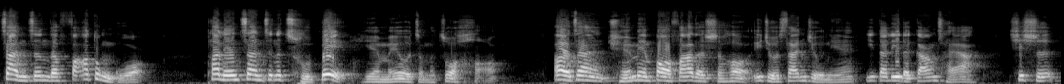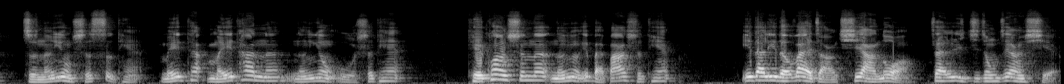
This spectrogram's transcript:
战争的发动国，它连战争的储备也没有怎么做好。二战全面爆发的时候，一九三九年，意大利的钢材啊。其实只能用十四天，煤炭煤炭呢能用五十天，铁矿石呢能用一百八十天。意大利的外长齐亚诺在日记中这样写：“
